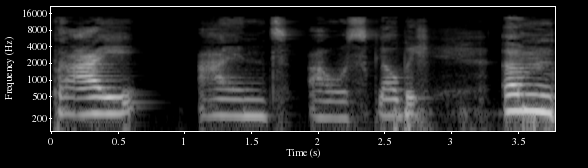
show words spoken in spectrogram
3, 1 aus, glaube ich. Ähm,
